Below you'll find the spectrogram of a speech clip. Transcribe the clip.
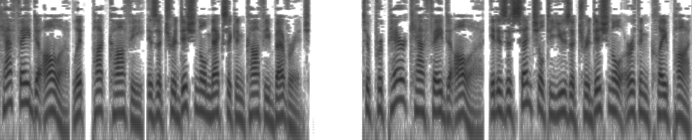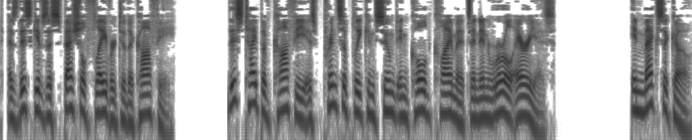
Café de olla lit, pot coffee is a traditional Mexican coffee beverage. To prepare café de olla, it is essential to use a traditional earthen clay pot, as this gives a special flavor to the coffee. This type of coffee is principally consumed in cold climates and in rural areas. In Mexico,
